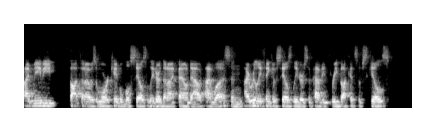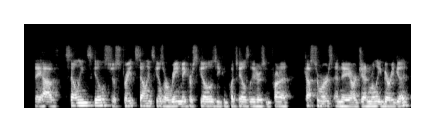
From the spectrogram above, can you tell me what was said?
I maybe thought that I was a more capable sales leader than I found out I was. And I really think of sales leaders of having three buckets of skills. They have selling skills, just straight selling skills or rainmaker skills. You can put sales leaders in front of customers and they are generally very good.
